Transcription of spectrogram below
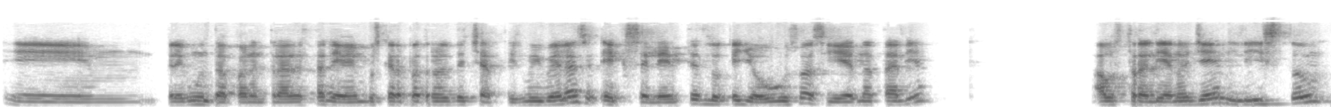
Em, pregunta, para entrar estaría bien buscar patrones de chartismo y velas. Excelente, es lo que yo uso. Así es, Natalia. Australiano yen, listo.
